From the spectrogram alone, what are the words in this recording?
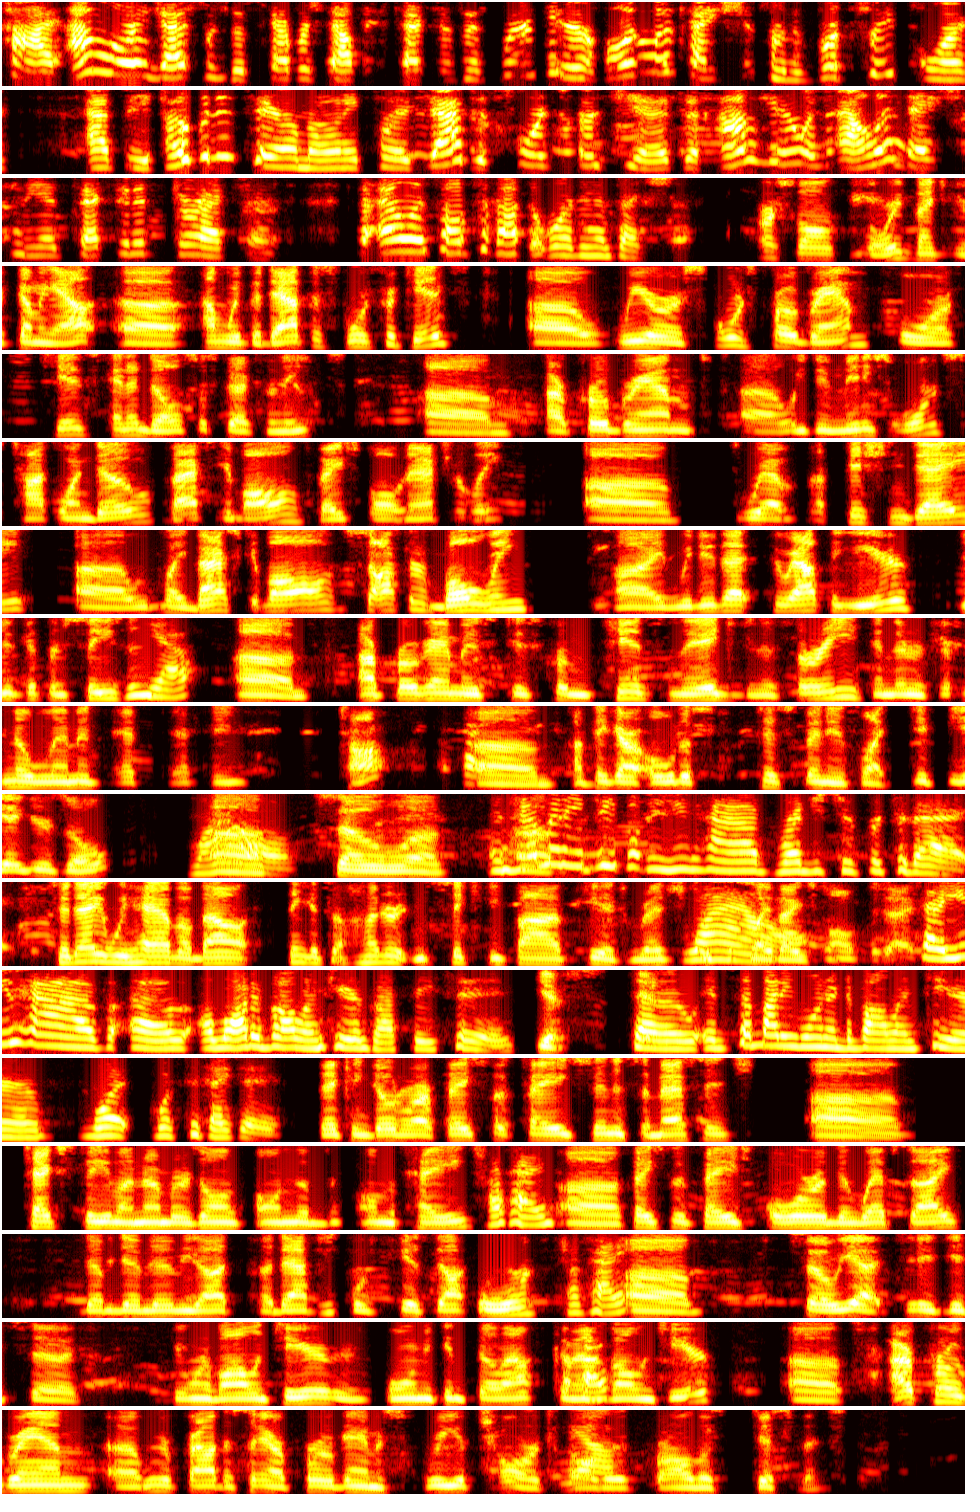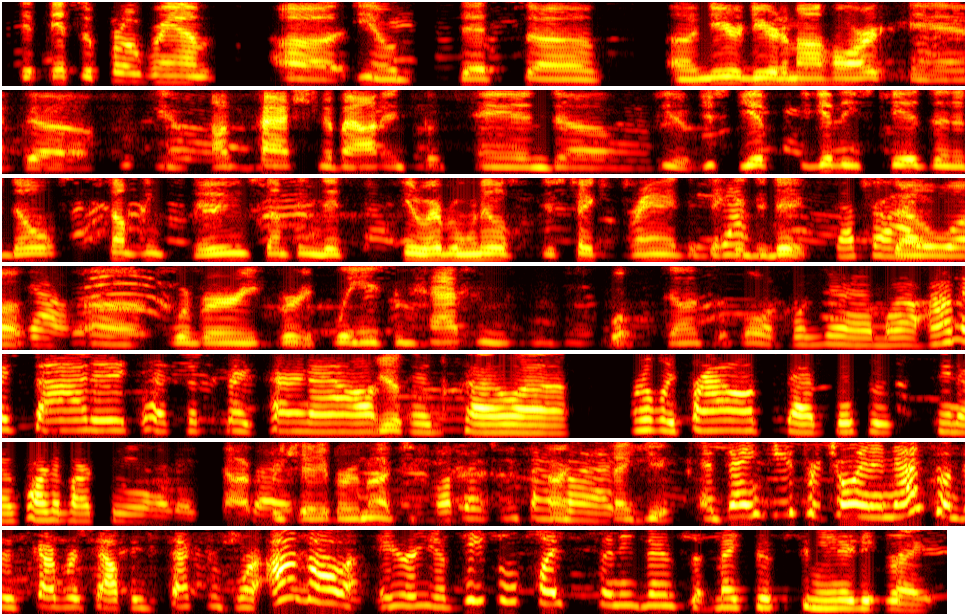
Hi, I'm Lori Judge with Discover Southeast Texas, and we're here on location for the Brooks Report at the opening ceremony for Adaptive Sports for Kids, and I'm here with Alan Nation, the Executive Director. So, Alan, talk about the organization. First of all, Lori, thank you for coming out. Uh, I'm with Adaptive Sports for Kids. Uh, we are a sports program for kids and adults with special needs. Um, our program, uh, we do many sports, taekwondo, basketball, baseball naturally. Uh, we have a fishing day. Uh, we play basketball, soccer, bowling. Uh, we do that throughout the year, do different seasons. Yeah. Um, our program is, is from kids from the age of three, and there's no limit at, at the top. Um, I think our oldest participant is like 58 years old. Wow. Uh, so uh, and how uh, many people do you have registered for today? today we have about, I think it's 165 kids registered to play baseball today. So you have uh, a lot of volunteers, I see too. Yes. So if somebody wanted to volunteer, what what could they do? They can go to our Facebook page, send us a message, uh, text me. My number is on, on the, on the page, Okay. uh, Facebook page or the website, www.adaptivesportskids.org. Okay. Um, so yeah, it's, it, it's, uh, you want to volunteer, there's a form you can fill out, come out and volunteer. Uh, our program, uh, we were proud to say our program is free of charge for, Yeah. all, the, for all those participants. It, it's a program, uh, you know, that's, uh, uh, near and dear to my heart and, uh, you know, I'm passionate about it and, uh, you know, just give, give these kids and adults something to do, something that, you know, everyone else just takes for granted that they Yeah. get to do. That's right. So, uh, Yeah. uh, we're very, very pleased and happy with done so far. Well, good. Well, I'm excited. Had such a great turnout, Yep. and so uh, really proud that this is, you know, part of our community. I So, appreciate it very much. Well, thank you so right, much. thank you. And thank you for joining us on Discover Southeast Texas, where I know area of people, places, and events that make this community great.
